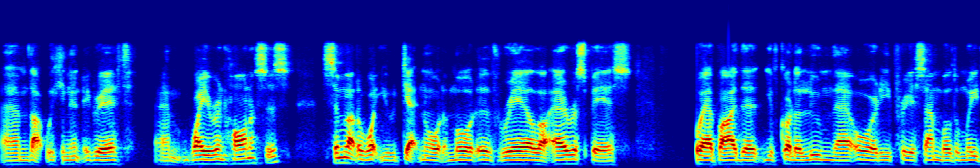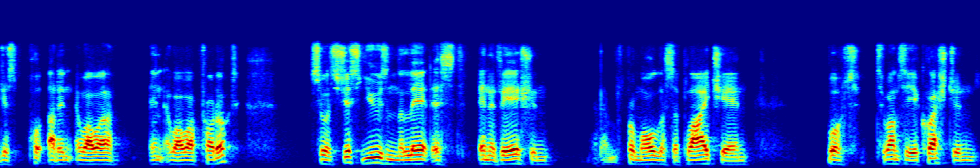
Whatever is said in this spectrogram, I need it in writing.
um, that we can integrate, um, wiring harnesses, similar to what you would get in automotive, rail, or aerospace, whereby the you've got a loom there already pre-assembled, and we just put that into our into our product. So it's just using the latest innovation um, from all the supply chain. But to answer your question,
